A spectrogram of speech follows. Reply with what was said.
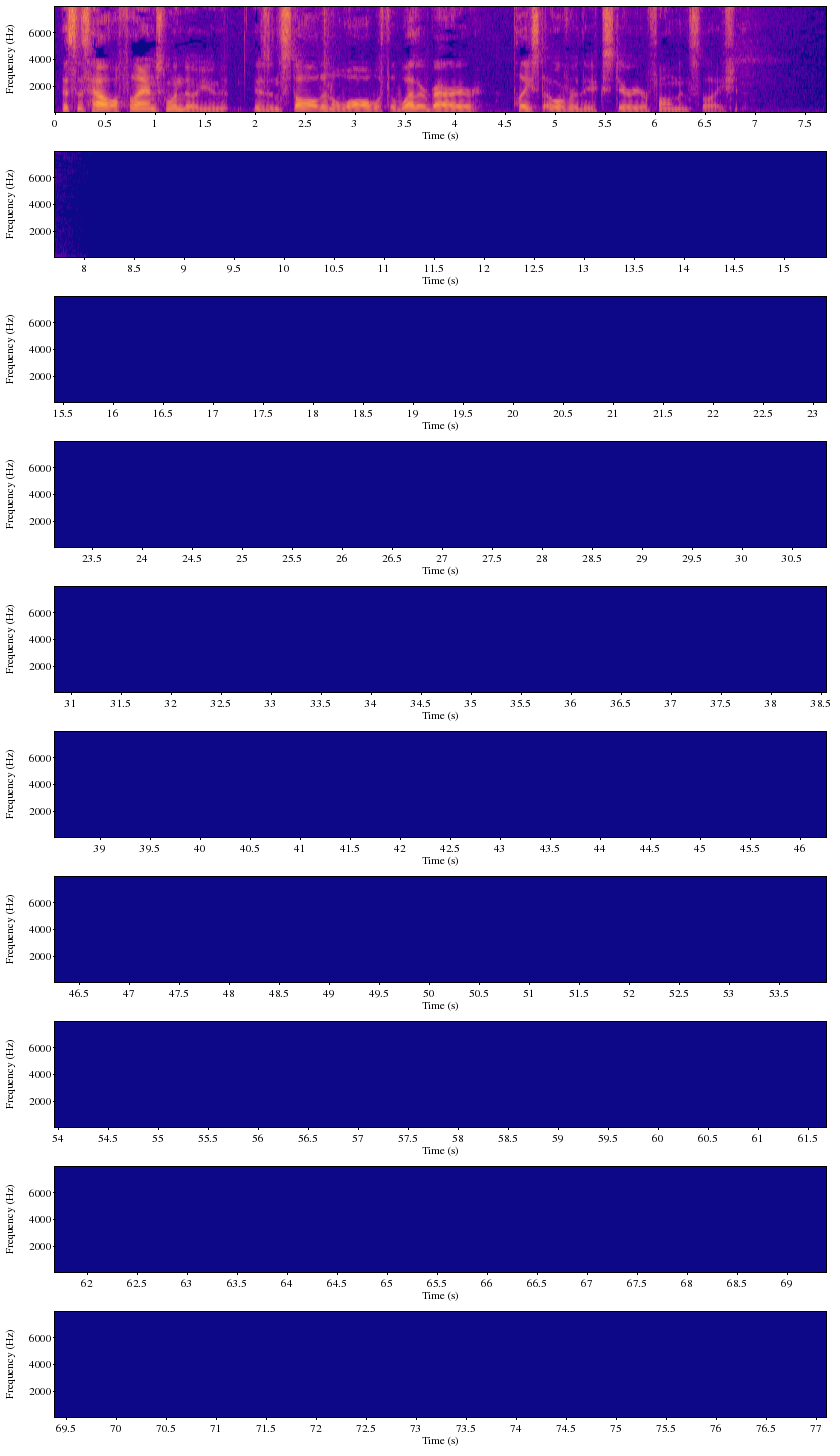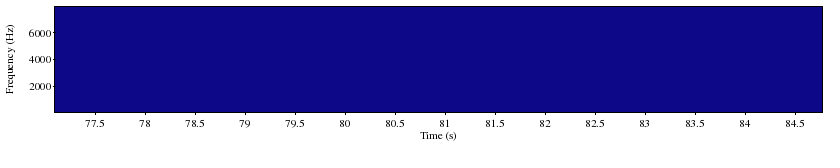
This is how a flanged window unit is installed in a wall with the weather barrier placed over the exterior foam insulation.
